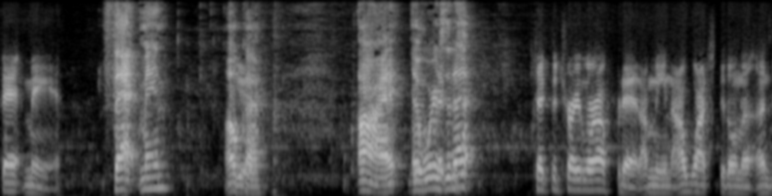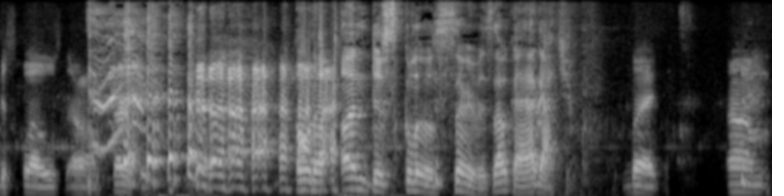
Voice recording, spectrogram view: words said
Fat Man. Fat Man. Okay. Yeah. All right. And where's it at? Check the trailer out for that. I mean, I watched it on an undisclosed um, service. on an undisclosed service. Okay, I got you. But um,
